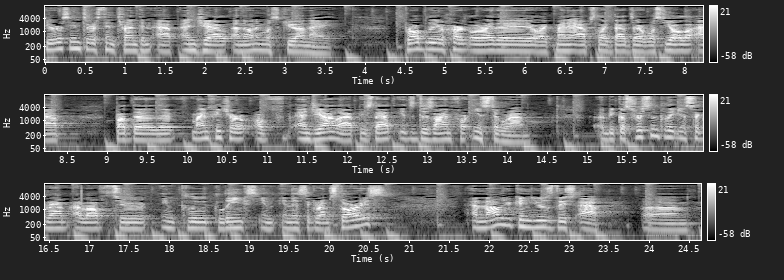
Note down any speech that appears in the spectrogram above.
Here's interesting trending app NGL Anonymous Q&A. Probably you heard already like many apps like that. There was YOLO app, but the, the main feature of NGL app is that it's designed for Instagram. Uh, because recently Instagram allowed to include links in, in Instagram stories and now you can use this app. Um,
